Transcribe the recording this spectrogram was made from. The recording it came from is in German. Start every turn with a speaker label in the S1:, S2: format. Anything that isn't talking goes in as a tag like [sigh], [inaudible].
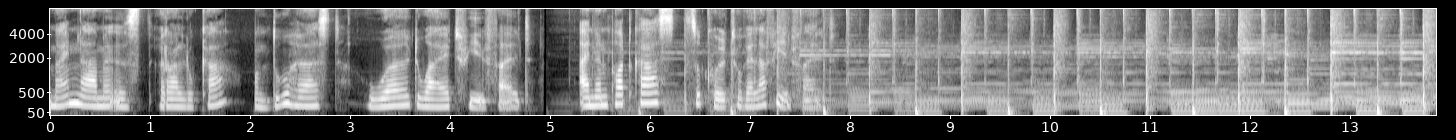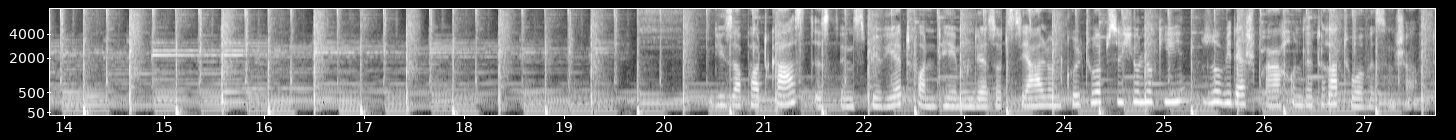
S1: Mein Name ist Raluca und du hörst Worldwide Vielfalt, einen Podcast zu kultureller Vielfalt. Dieser Podcast ist inspiriert von Themen der Sozial- und Kulturpsychologie sowie der Sprach- und Literaturwissenschaft.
